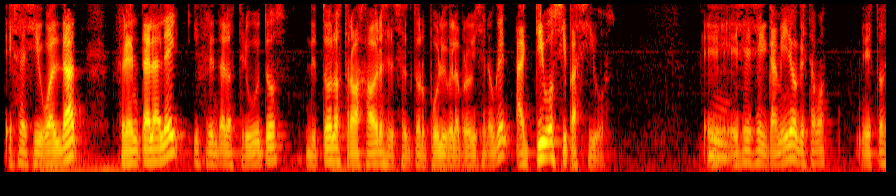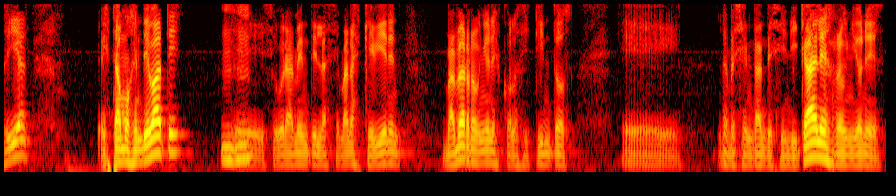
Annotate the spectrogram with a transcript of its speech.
esa desigualdad frente a la ley y frente a los tributos de todos los trabajadores del sector público de la provincia de Neuquén, activos y pasivos. Eh, ese es el camino que estamos en estos días. Estamos en debate. Eh, seguramente en las semanas que vienen va a haber reuniones con los distintos eh, representantes sindicales, reuniones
